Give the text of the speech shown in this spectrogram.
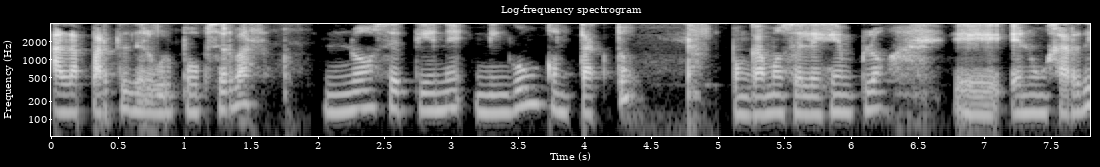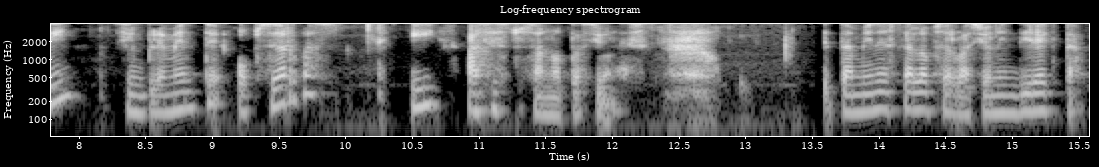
a la parte del grupo observar. No se tiene ningún contacto. Pongamos el ejemplo eh, en un jardín Simplemente observas y haces tus anotaciones. También está la observación indirecta.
